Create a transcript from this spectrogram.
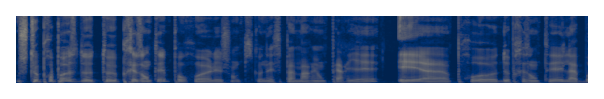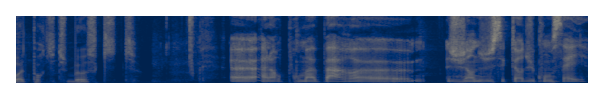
je te propose de te présenter pour les gens qui connaissent pas Marion Perrier et de présenter la boîte pour qui tu bosses, Kik. alors pour ma part, je viens du secteur du conseil.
